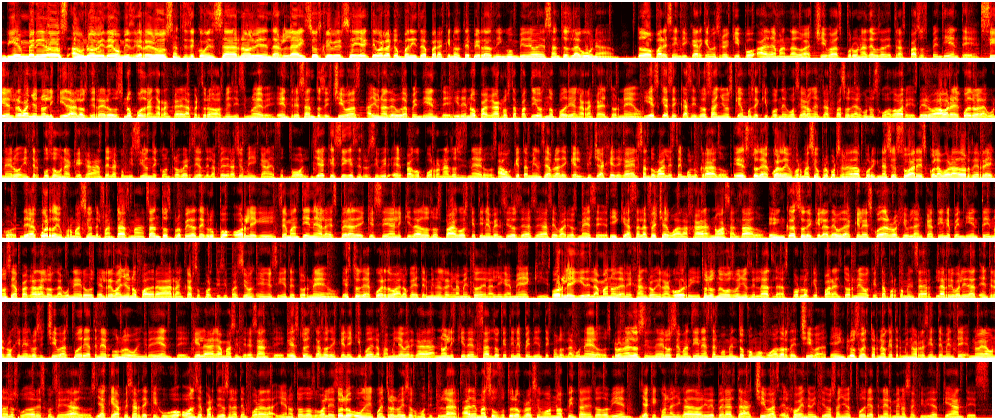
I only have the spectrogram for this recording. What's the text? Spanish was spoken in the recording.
Bienvenidos a un nuevo video mis guerreros, antes de comenzar no olviden dar like, suscribirse y activar la campanita para que no te pierdas ningún video de Santos Laguna. Todo parece indicar que nuestro equipo ha demandado a Chivas por una deuda de traspasos pendiente. Si el rebaño no liquida a los guerreros, no podrán arrancar el Apertura 2019. Entre Santos y Chivas hay una deuda pendiente, y de no pagar los tapatíos no podrían arrancar el torneo. Y es que hace casi dos años que ambos equipos negociaron el traspaso de algunos jugadores, pero ahora el cuadro lagunero interpuso una queja ante la Comisión de Controversias de la Federación Mexicana de Fútbol, ya que sigue sin recibir el pago por Ronaldo Cisneros, aunque también se habla de que el fichaje de Gael Sandoval está involucrado. Esto de acuerdo a información proporcionada por Ignacio Suárez, colaborador de Record. De acuerdo a información del Fantasma, Santos, propiedad del grupo Orlegui, se mantiene a la espera de que sean liquidados los pagos que tienen vencidos desde hace varios meses y que hasta la fecha el Guadalajara no ha saldado. En caso de que la deuda que la escuadra rojiblanca tiene pendiente no sea pagada a los laguneros, el rebaño no podrá arrancar su participación en el siguiente torneo. Esto de acuerdo a lo que determina el reglamento de la Liga MX. Orlegui de la mano de Alejandro y Ragorri son los nuevos dueños del Atlas, por lo que para el torneo que está por comenzar, la rivalidad entre rojinegros y chivas podría tener un nuevo ingrediente, que la haga más interesante. Esto en caso de que el equipo de la familia Vergara no liquide el saldo que tiene pendiente con los laguneros. Ronaldo Cisneros se mantiene hasta el momento como jugador de chivas, e incluso el torneo que terminó recientemente no era uno de los jugadores considerados, ya que a pesar de que jugó 11 partidos en la temporada y anotó dos goles, solo un encuentro lo hizo como titular. Además su futuro próximo no pinta del todo bien, ya que con la llegada de Oribe Peralta a Chivas, el joven de 22 años podría tener menos actividad que antes.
